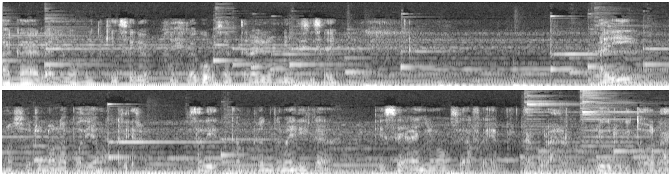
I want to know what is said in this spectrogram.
acá el año 2015 creo, la Copa Centenario 2016. Ahí nosotros no la podíamos creer. Salir campeón de América ese año, o sea, fue espectacular. Yo creo que todos la,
